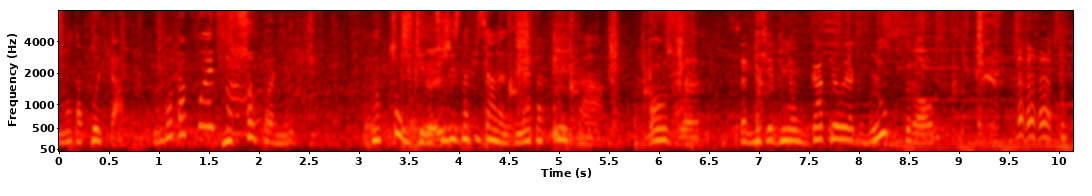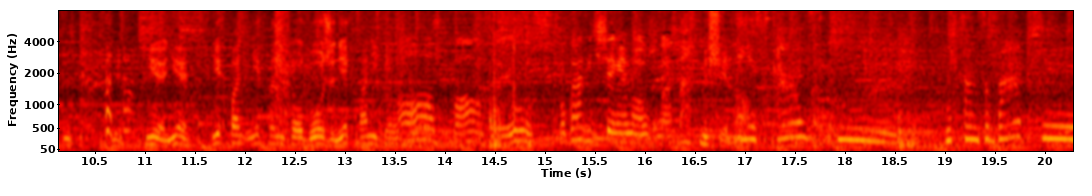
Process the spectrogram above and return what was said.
Złota płyta. Złota płyta! No co pani? No cóż, no przecież jest napisane złota płyta. Boże, pewnie się w nią gapią jak w lustro. Nie, nie. Niech pani, niech pani to odłoży. Niech pani to odłoży. O Boże, już, pobawić się nie można. Bawmy się, no. Jest Skalski. Niech pan zobaczy.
